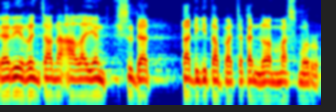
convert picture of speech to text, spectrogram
dari rencana Allah yang sudah tadi kita bacakan dalam Mazmur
